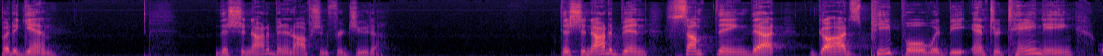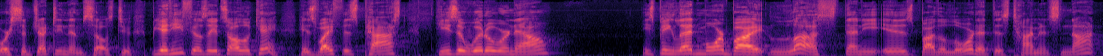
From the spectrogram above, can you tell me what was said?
But again, this should not have been an option for Judah. This should not have been something that God's people would be entertaining or subjecting themselves to. But yet he feels like it's all okay. His wife is passed, he's a widower now. He's being led more by lust than he is by the Lord at this time. And it's not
